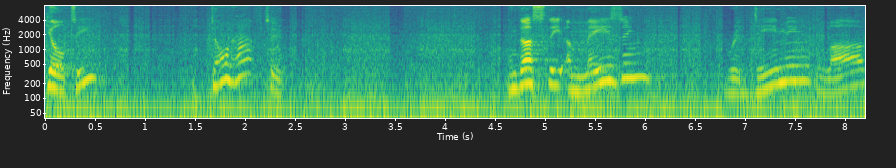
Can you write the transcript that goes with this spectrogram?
guilty, don't have to. And thus, the amazing, redeeming love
